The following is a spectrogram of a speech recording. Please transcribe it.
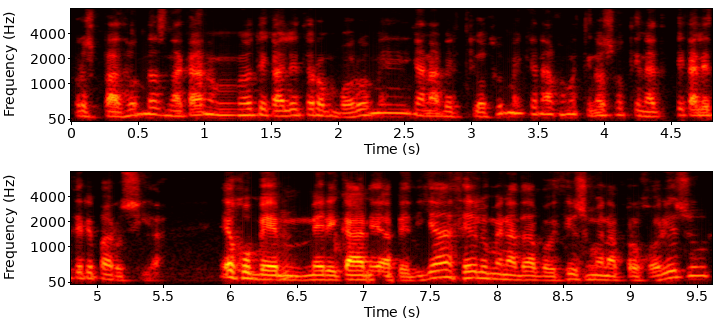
προσπαθώντας να κάνουμε ό,τι καλύτερο μπορούμε για να βελτιωθούμε και να έχουμε την όσο δυνατή καλύτερη παρουσία. Έχουμε μερικά νέα παιδιά, θέλουμε να τα βοηθήσουμε να προχωρήσουν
